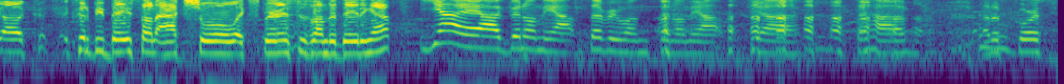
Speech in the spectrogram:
Uh, could, could it be based on actual experiences on the dating app? yeah, yeah. I've been on the apps. Everyone's been on the apps. Yeah, they have. And of course,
